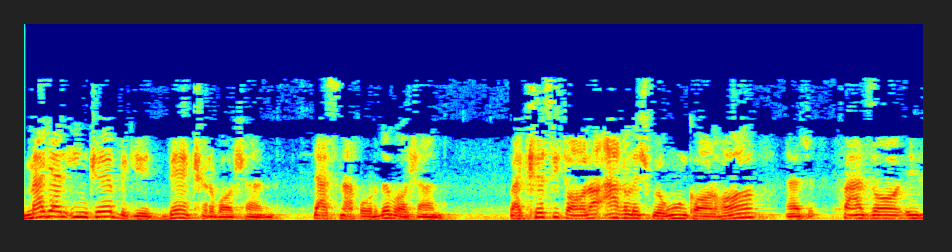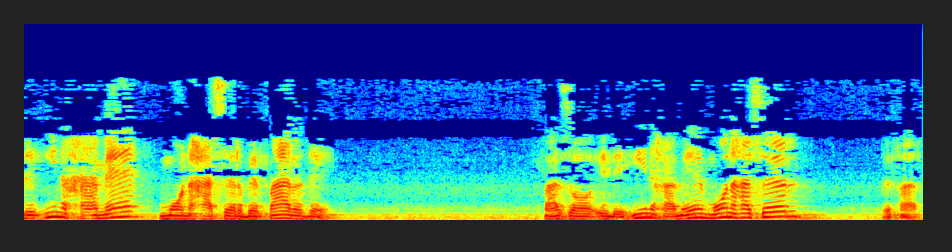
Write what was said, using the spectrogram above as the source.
مگر اینکه بگید بکر باشند دست نخورده باشند و کسی تا حالا عقلش به اون کارها فضائل این همه منحصر به فرده. فضائل این همه منحصر به فرد.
